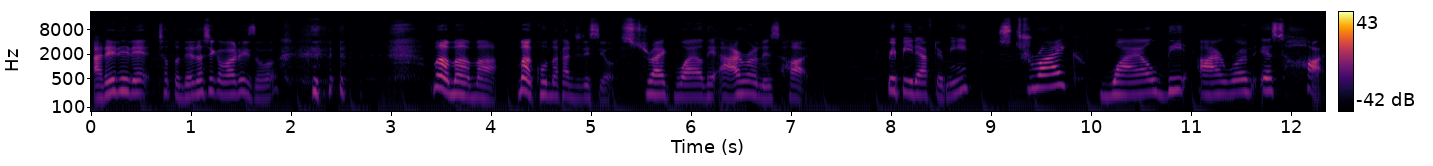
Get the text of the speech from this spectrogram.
あれれれちょっと出だしが悪いぞ まあまあまあ、まあこんな感じですよ。Strike while the iron is hot. Repeat after me. Strike while the iron is hot.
